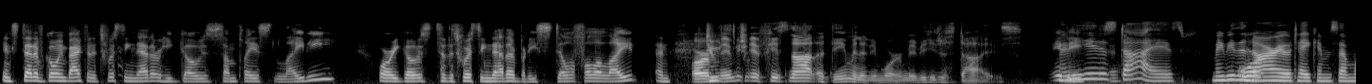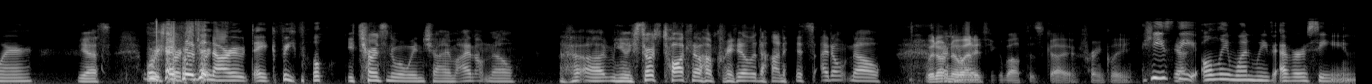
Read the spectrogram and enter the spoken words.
instead of going back to the Twisting Nether, he goes someplace lighty, or he goes to the Twisting Nether, but he's still full of light. And Or Do- maybe if he's not a demon anymore, maybe he just dies. maybe, Maybe he just dies. Maybe the Or- Naru take him somewhere. yes, or he Wherever starts the tur- Naru take people. he turns into a wind chime. I don't know. Uh, you know, he starts talking about how great Illidan is. I don't know. We don't know anything about this guy, frankly. He's Yeah. the only one we've ever seen.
